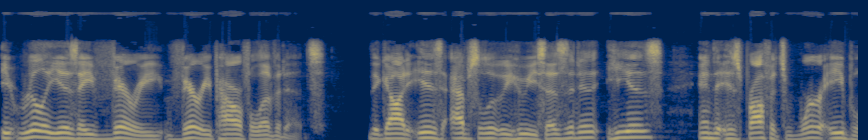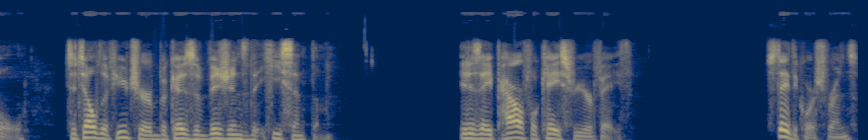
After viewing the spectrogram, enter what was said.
It really is a very, very powerful evidence that God is absolutely who he says that he is and that his prophets were able to tell the future because of visions that he sent them. It is a powerful case for your faith. Stay the course, friends.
